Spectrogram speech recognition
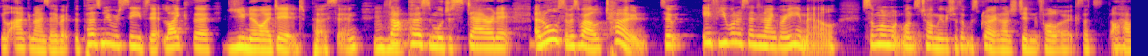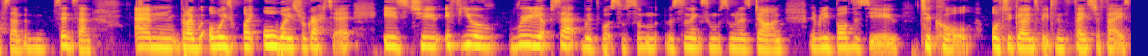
You'll agonize over it. The person who receives it, like the you know I did person, mm-hmm. that person will just stare at it. And also as well, tone. So if you want to send an angry email, someone once told me, which I thought was great, and I just didn't follow it because I have sent them since then. Um, but I always, I always regret it. Is to if you're really upset with what some with something someone has done, and it really bothers you, to call or to go and speak to them face to face.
